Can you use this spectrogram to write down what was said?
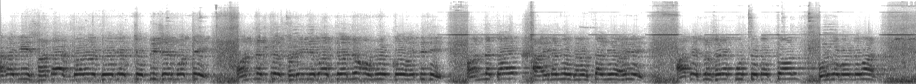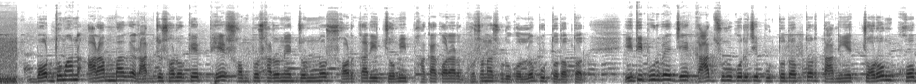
আগামী সাতাশ বারো দু হাজার চব্বিশের মধ্যে অন্যত্র সরিয়ে নেবার জন্য অনুরোধ অন্যথায় আইনানুগ ব্যবস্থা নেওয়া হইবে আদেশ অনুসারে পূর্ত দপ্তর, পূর্ব বর্ধমান বর্ধমান আরামবাগ রাজ্য সড়কে ফের সম্প্রসারণের জন্য সরকারি জমি ফাঁকা করার ঘোষণা শুরু করল পূর্ত দপ্তর। ইতিপূর্বে যে কাজ শুরু করেছে পূর্ত দপ্তর, তা নিয়ে চরম ক্ষোভ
